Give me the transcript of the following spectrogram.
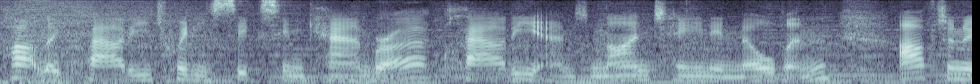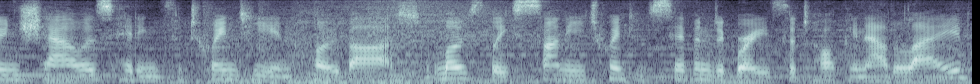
partly cloudy 26 in Canberra, cloudy and 19 in Melbourne. Afternoon showers heading for 20 in Hobart, mostly sunny 27 degrees the top in Adelaide.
